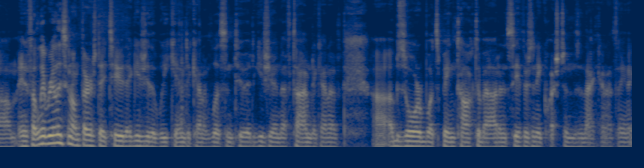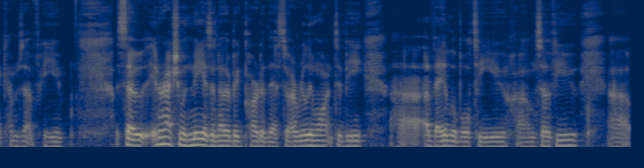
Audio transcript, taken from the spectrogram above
um, and if I release it on Thursday too, that gives you the weekend to kind of listen to it. It gives you enough time to kind of uh, absorb what's being talked about and see if there's any questions and that kind of thing that comes up for you. So interaction with me is another big part of this. So I really want to be uh, available to you. Um, so if you uh,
